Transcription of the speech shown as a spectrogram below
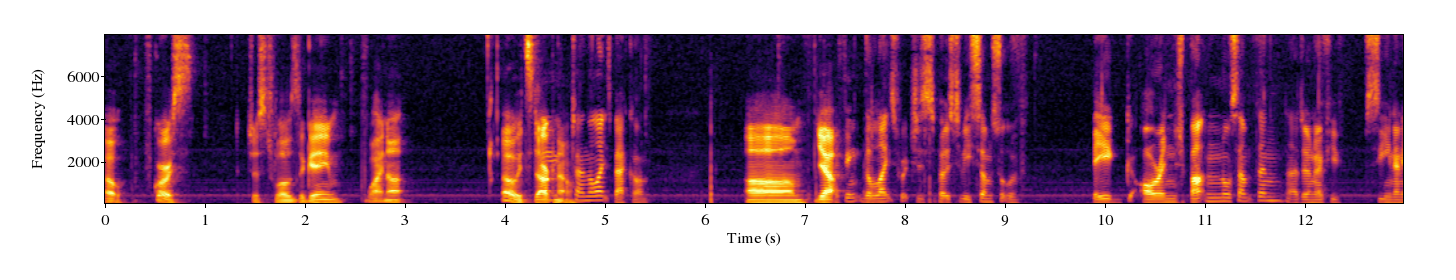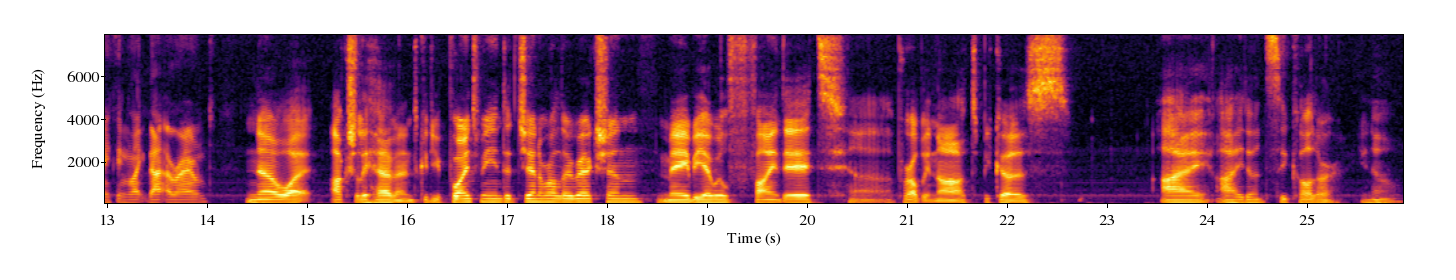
Oh, of course. Just close the game. Why not? Oh, it's dark now. Turn the lights back on. Um, yeah. I think the light switch is supposed to be some sort of big orange button or something. I don't know if you've seen anything like that around. No, I actually haven't. Could you point me in the general direction? Maybe I will find it. Uh, probably not, because I I don't see color. You know,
